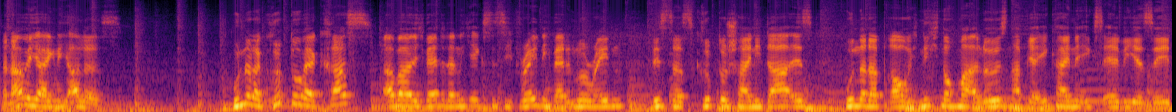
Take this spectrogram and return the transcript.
Dann habe ich eigentlich alles. 100er Krypto wäre krass, aber ich werde da nicht exzessiv raiden. Ich werde nur raiden, bis das Krypto-Shiny da ist. 100er brauche ich nicht nochmal erlösen, habe ja eh keine XL, wie ihr seht.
